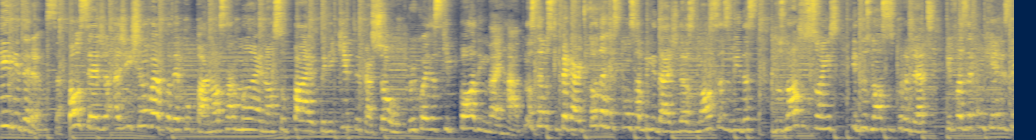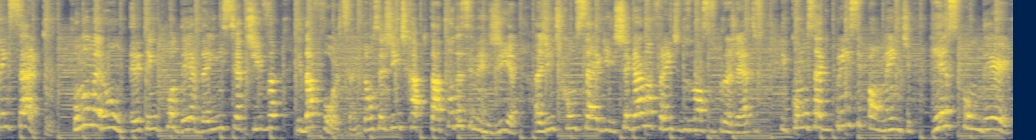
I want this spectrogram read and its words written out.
e liderança. Ou seja, a gente não vai poder culpar nossa mãe, nosso pai, o periquito e o cachorro por coisas que podem dar errado. Nós temos que pegar toda a responsabilidade das nossas vidas, dos nossos sonhos e dos nossos projetos e fazer com que eles deem certo. O número 1, um, ele tem o poder da iniciativa e da força. Então se a gente captar toda essa energia, a gente consegue chegar na frente dos nossos projetos e consegue principalmente responder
